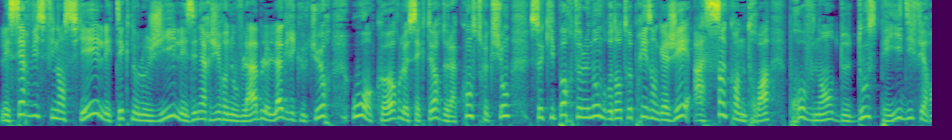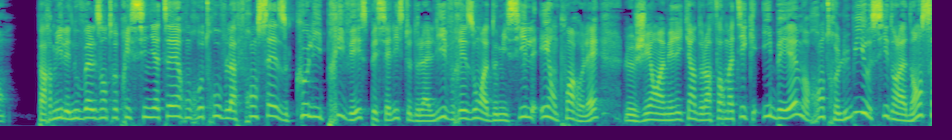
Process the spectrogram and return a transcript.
les services financiers, les technologies, les énergies renouvelables, l'agriculture ou encore le secteur de la construction, ce qui porte le nombre d'entreprises engagées à 53 provenant de 12 pays différents. Parmi les nouvelles entreprises signataires, on retrouve la française Colis Privé, spécialiste de la livraison à domicile et en point relais. Le géant américain de l'informatique IBM rentre lui aussi dans la danse,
